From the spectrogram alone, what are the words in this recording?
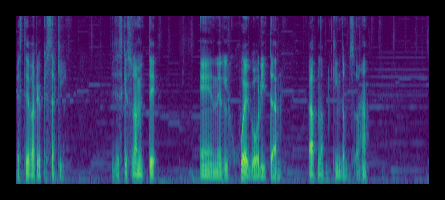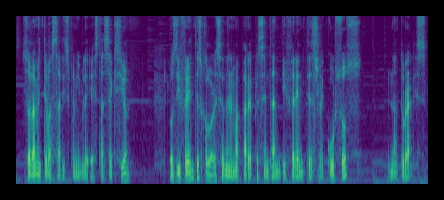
este barrio que está aquí. Así es que solamente en el juego ahorita, Upland Kingdoms, ajá, solamente va a estar disponible esta sección. Los diferentes colores en el mapa representan diferentes recursos naturales.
